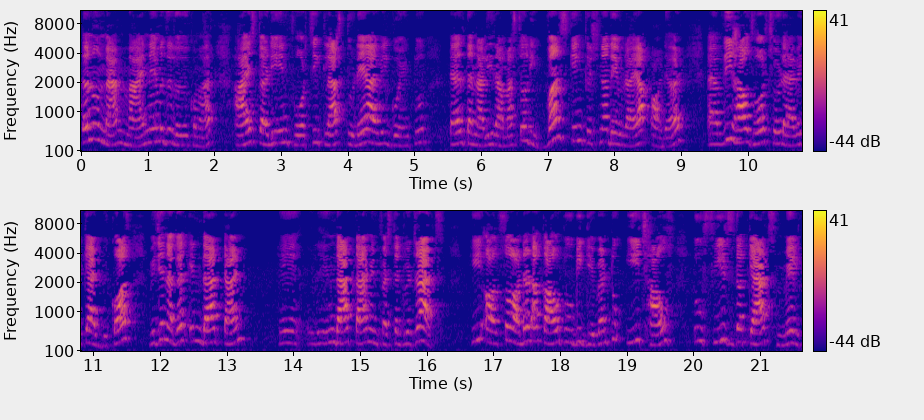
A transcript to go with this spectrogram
afternoon, ma'am. My name is Lulu Kumar. I study in 4th C class. Today I will going to tell Tenali Rama story. Once King Krishna Dev Raya ordered every household should have a cat because Vijayanagar in that time in that time infested with rats. He also ordered a cow to be given to each house to feed the cats milk.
